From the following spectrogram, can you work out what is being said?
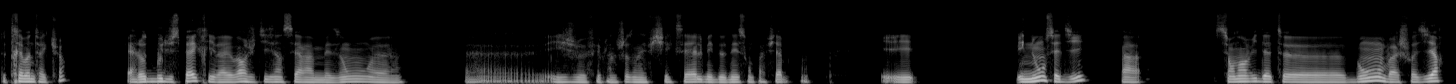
de très bonne facture et à l'autre bout du spectre, il va y avoir j'utilise un CRM maison, et je fais plein de choses dans les fichiers Excel, mes données sont pas fiables, hein. Et nous, on s'est dit: «Bah, si on a envie d'être, bon, on va choisir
